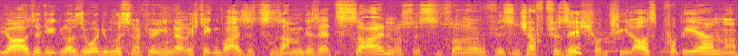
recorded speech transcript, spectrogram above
Ja, also die Glasur, die muss natürlich in der richtigen Weise zusammengesetzt sein. Das ist so eine Wissenschaft für sich und viel ausprobieren. Ne?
